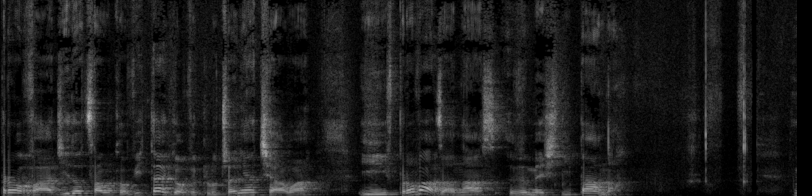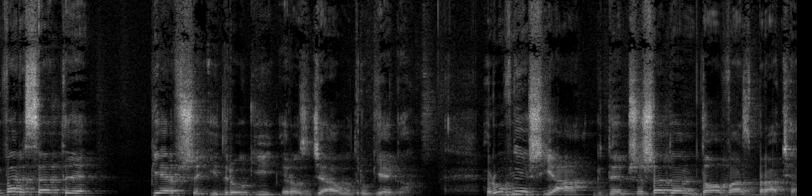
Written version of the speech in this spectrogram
prowadzi do całkowitego wykluczenia ciała i wprowadza nas w myśli Pana. Wersety pierwszy i drugi rozdziału drugiego. Również ja, gdy przyszedłem do was, bracia,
